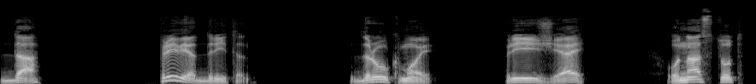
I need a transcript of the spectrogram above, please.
«Да». «Привет, Дритон». «Друг мой, приезжай. У нас тут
